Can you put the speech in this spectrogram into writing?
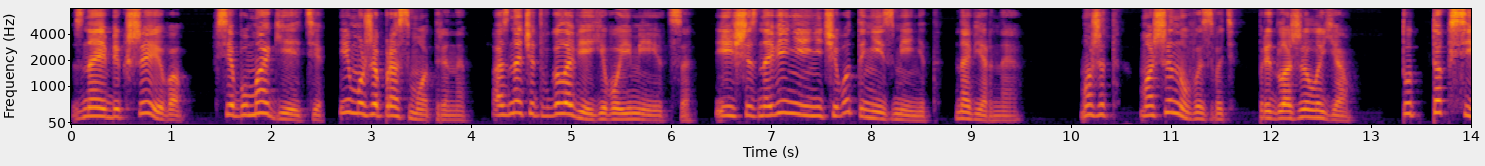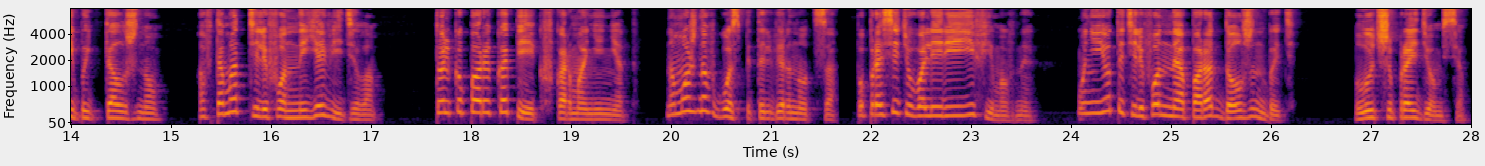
зная Бекшеева, все бумаги эти им уже просмотрены, а значит, в голове его имеются, и исчезновение ничего-то не изменит, наверное. Может, машину вызвать, предложила я. Тут такси быть должно. Автомат телефонный я видела. Только пары копеек в кармане нет. Но можно в госпиталь вернуться, попросить у Валерии Ефимовны. У нее-то телефонный аппарат должен быть. Лучше пройдемся.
